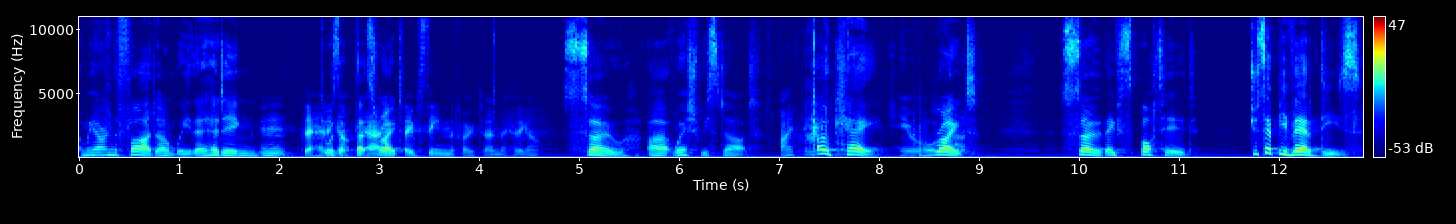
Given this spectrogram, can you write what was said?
And we are in the flood, aren't we? They're heading. They're heading that- up. that's yeah, right. They've seen the photo and they're heading up. So, uh, where should we start? I think. Okay. Right. So they've spotted Giuseppe Verdi's,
